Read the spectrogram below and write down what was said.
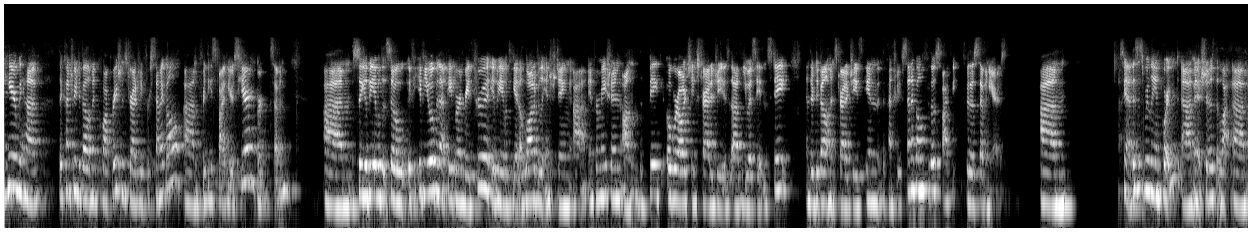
here we have the country development cooperation strategy for Senegal um, for these five years here, or seven. Um, so you'll be able to, so if, if you open that paper and read through it, you'll be able to get a lot of really interesting uh, information on the big overarching strategies of USAID and state and their development strategies in the country of Senegal for those five, for those seven years. Um, so yeah, this is really important, um, and it shows that um,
